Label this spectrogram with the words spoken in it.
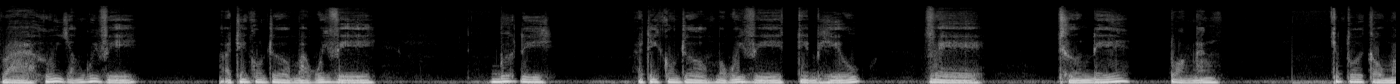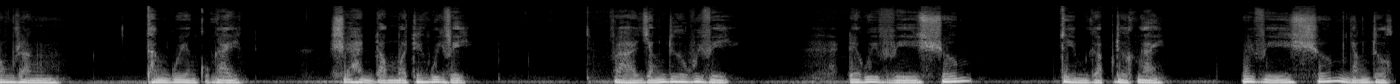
và hướng dẫn quý vị ở trên con đường mà quý vị bước đi, ở trên con đường mà quý vị tìm hiểu về Thượng Đế toàn năng. Chúng tôi cầu mong rằng thần quyền của Ngài sẽ hành động ở trên quý vị và dẫn đưa quý vị để quý vị sớm tìm gặp được Ngài. Quý vị sớm nhận được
